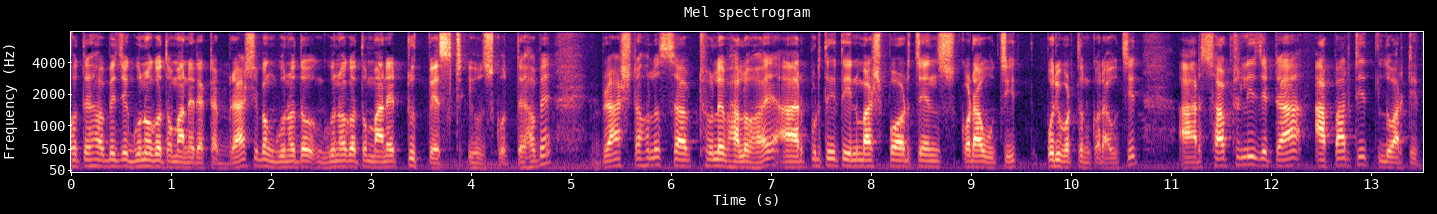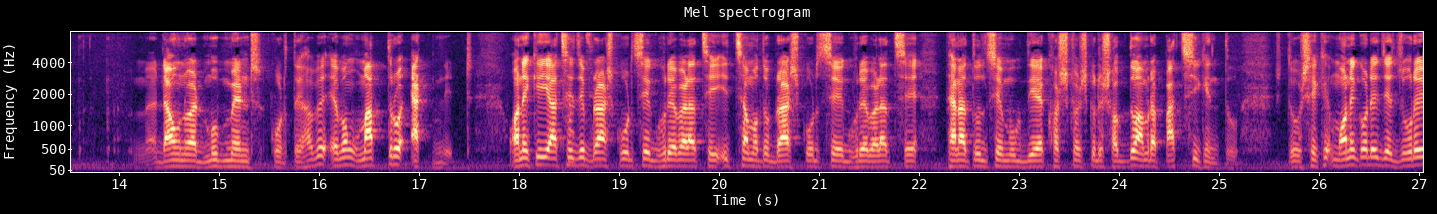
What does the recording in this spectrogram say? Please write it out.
হতে হবে যে গুণগত মানের একটা ব্রাশ এবং গুণগত মানের টুথপেস্ট ইউজ করতে হবে। ব্রাশটা হলো সফট হলে ভালো হয় আর প্রতি তিন মাস পর চেঞ্জ করা উচিত পরিবর্তন করা উচিত। আর সফটলি যেটা upper teeth lower teeth downward movement করতে হবে এবং মাত্র এক মিনিট। অনেকেই আছে যে ব্রাশ করছে ঘুরে বেড়াচ্ছে ইচ্ছা মতো ব্রাশ করছে ঘুরে বেড়াচ্ছে ফেনা তুলছে মুখ দিয়ে খসখস করে শব্দ আমরা পাচ্ছি কিন্তু। তো সে মনে করে যে জোরে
